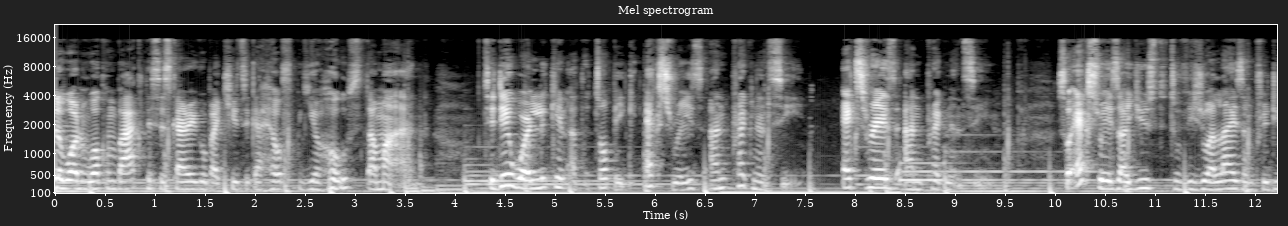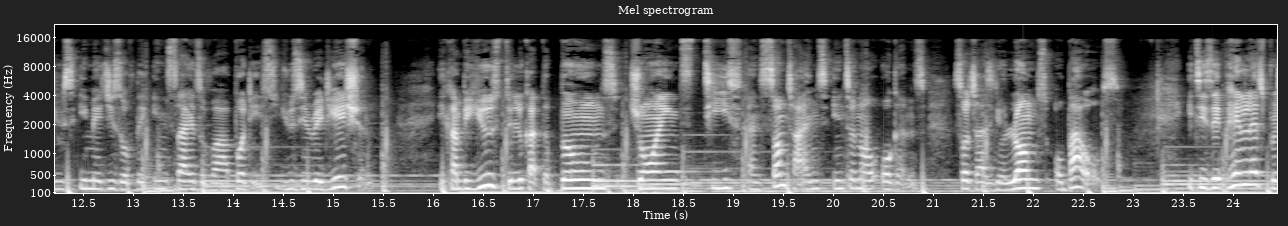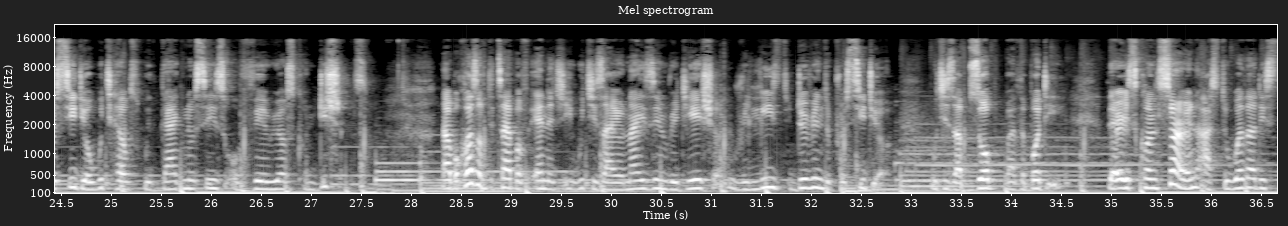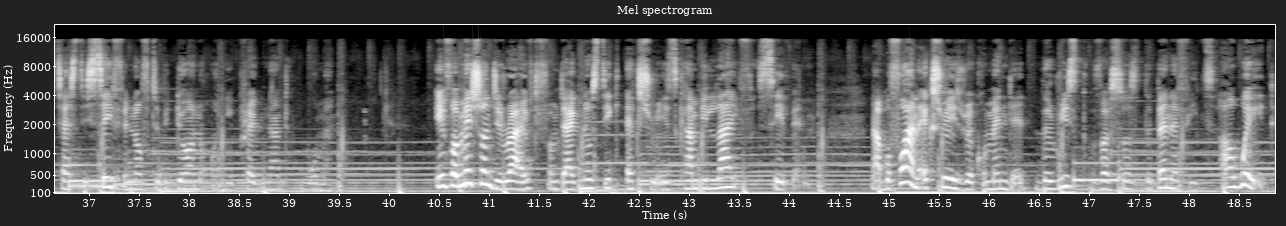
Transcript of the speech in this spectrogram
Hello and welcome back. This is Carigo by Cutica Health your host, Aman. Today we're looking at the topic X-rays and pregnancy. X-rays and pregnancy. So X-rays are used to visualize and produce images of the insides of our bodies using radiation. It can be used to look at the bones, joints, teeth, and sometimes internal organs such as your lungs or bowels. It is a painless procedure which helps with diagnosis of various conditions. Now, because of the type of energy, which is ionizing radiation released during the procedure, which is absorbed by the body, there is concern as to whether this test is safe enough to be done on a pregnant woman. Information derived from diagnostic x rays can be life saving. Now, before an x ray is recommended, the risk versus the benefits are weighed.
